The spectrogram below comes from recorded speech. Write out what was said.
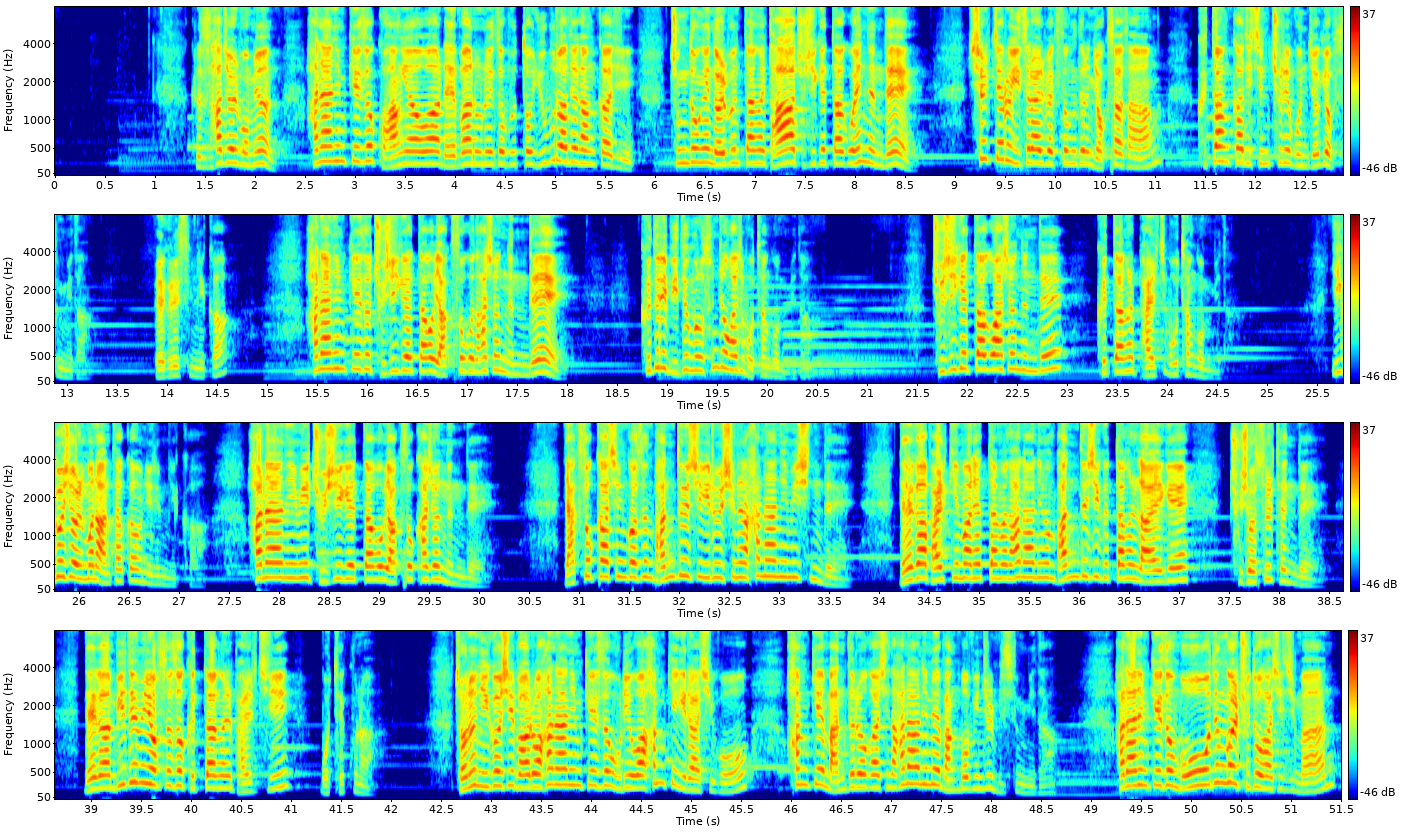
그래서 사절 보면 하나님께서 광야와 레바논에서부터 유브라데 강까지 중동의 넓은 땅을 다 주시겠다고 했는데 실제로 이스라엘 백성들은 역사상 그 땅까지 진출해 본 적이 없습니다. 왜 그랬습니까? 하나님께서 주시겠다고 약속은 하셨는데 그들이 믿음으로 순종하지 못한 겁니다. 주시겠다고 하셨는데 그 땅을 밟지 못한 겁니다. 이것이 얼마나 안타까운 일입니까? 하나님이 주시겠다고 약속하셨는데 약속하신 것은 반드시 이루시는 하나님이신데 내가 밟기만 했다면 하나님은 반드시 그 땅을 나에게 주셨을 텐데 내가 믿음이 없어서 그 땅을 밟지 못했구나. 저는 이것이 바로 하나님께서 우리와 함께 일하시고 함께 만들어 가신 하나님의 방법인 줄 믿습니다. 하나님께서 모든 걸 주도하시지만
